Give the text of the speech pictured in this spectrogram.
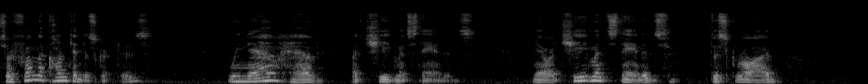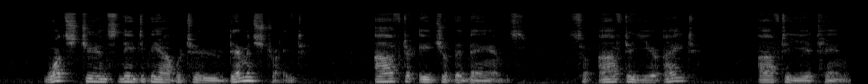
So from the content descriptors, we now have achievement standards. Now achievement standards describe what students need to be able to demonstrate after each of their bands. So after year 8, after year 10.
